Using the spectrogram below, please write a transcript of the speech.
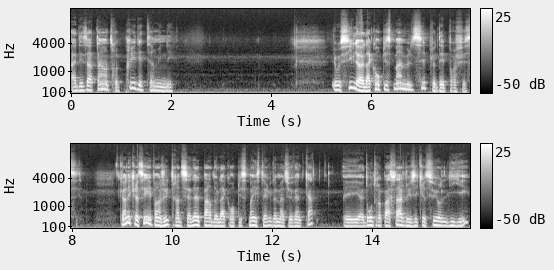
à des attentes prédéterminées. Et aussi l'accomplissement multiple des prophéties. Quand les chrétiens évangéliques traditionnels parlent de l'accomplissement historique de Matthieu 24 et euh, d'autres passages des Écritures liés,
